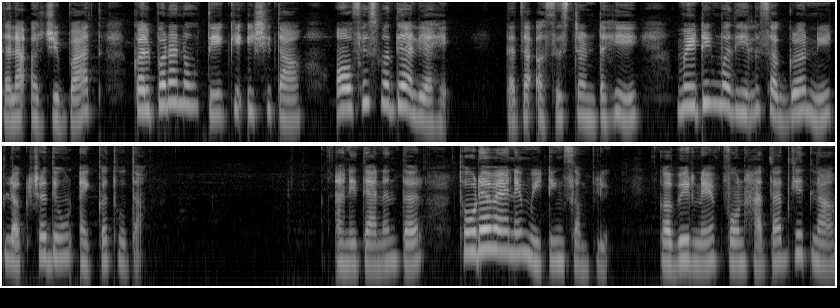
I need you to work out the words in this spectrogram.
त्याला अजिबात कल्पना नव्हती की इशिता ऑफिसमध्ये आली आहे. त्याचा असिस्टंटही मीटिंगमधील सगळं नीट लक्ष देऊन ऐकत होता. आणि त्यानंतर थोड्या वेळाने मीटिंग संपली. कबीरने फोन हातात घेतला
